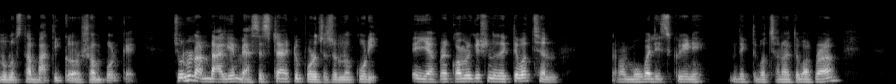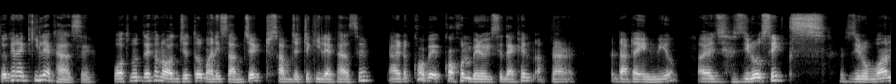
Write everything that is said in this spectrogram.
নুরস্থা বাতিলকরণ সম্পর্কে। চলুন আমরা আগে মেসেজটা একটু পরিচালনা করি। এই আপনার কমিউনিকেশনটা দেখতে পাচ্ছেন? আমার মোবাইল স্ক্রিনে দেখতে পাচ্ছেন হয়তোবা আপনারা। তো এখানে কি লেখা আছে? প্রথমত দেখেন অজ্জেত মানে সাবজেক্ট, সাবজেক্টে কি লেখা আছে? আর এটা কবে কখন বের হইছে দেখেন আপনার ডাটা এনভিও zero six zero one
